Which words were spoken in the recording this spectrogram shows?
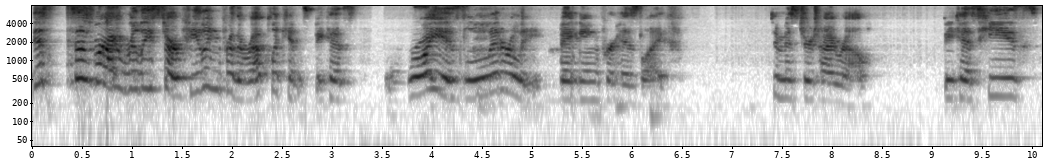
This is where I really start feeling for the replicants because Roy is literally begging for his life to Mr. Tyrell because he's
